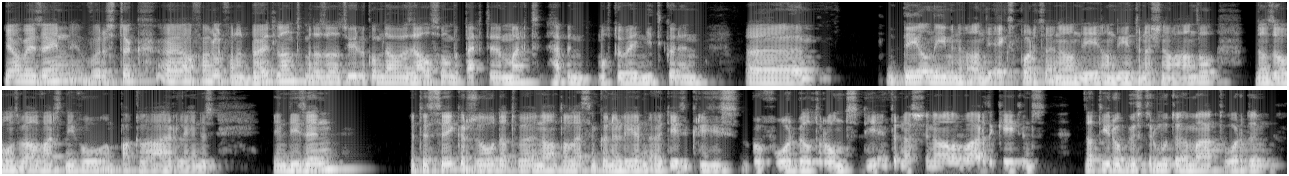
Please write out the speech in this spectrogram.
Ja, wij zijn voor een stuk uh, afhankelijk van het buitenland, maar dat is natuurlijk omdat we zelf zo'n beperkte markt hebben. Mochten wij niet kunnen uh, deelnemen aan die export en aan die, aan die internationale handel, dan zou ons welvaartsniveau een pak lager liggen. Dus in die zin, het is zeker zo dat we een aantal lessen kunnen leren uit deze crisis, bijvoorbeeld rond die internationale waardeketens, dat die robuuster moeten gemaakt worden,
